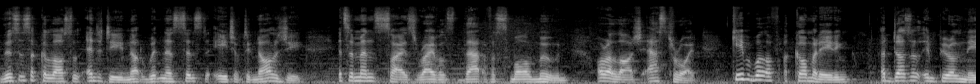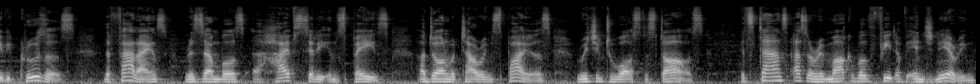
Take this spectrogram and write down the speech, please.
This is a colossal entity not witnessed since the age of technology. Its immense size rivals that of a small moon or a large asteroid, capable of accommodating a dozen Imperial Navy cruisers. The Phalanx resembles a hive city in space, adorned with towering spires reaching towards the stars. It stands as a remarkable feat of engineering,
